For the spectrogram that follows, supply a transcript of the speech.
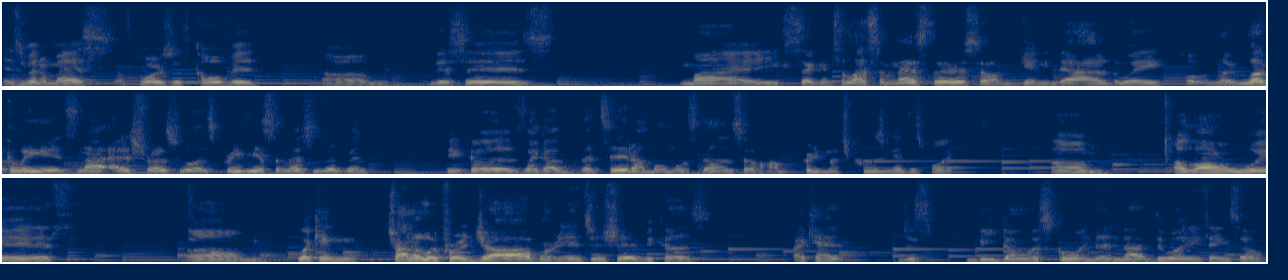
it's been a mess. Of course, with COVID, um, this is my second to last semester, so I'm getting that out of the way. Like, luckily, it's not as stressful as previous semesters have been, because like I, that's it. I'm almost done, so I'm pretty much cruising at this point. Um, along with um, looking, trying to look for a job or an internship because I can't just be done with school and then not do anything. So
